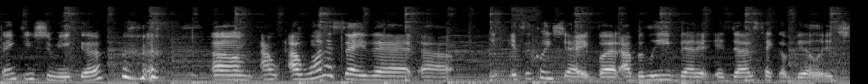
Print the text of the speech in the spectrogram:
Thank you, Shamika. um, I, I want to say that uh, it, it's a cliche, but I believe that it, it does take a village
